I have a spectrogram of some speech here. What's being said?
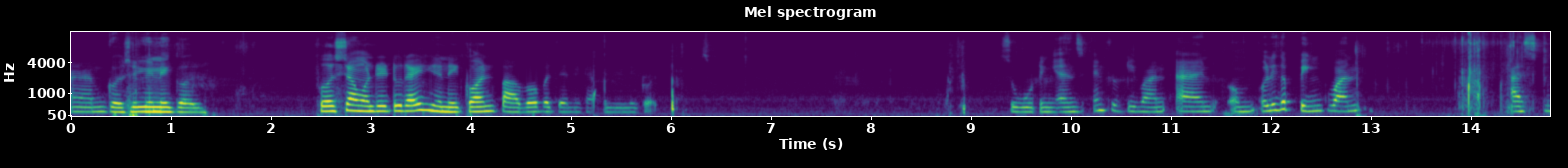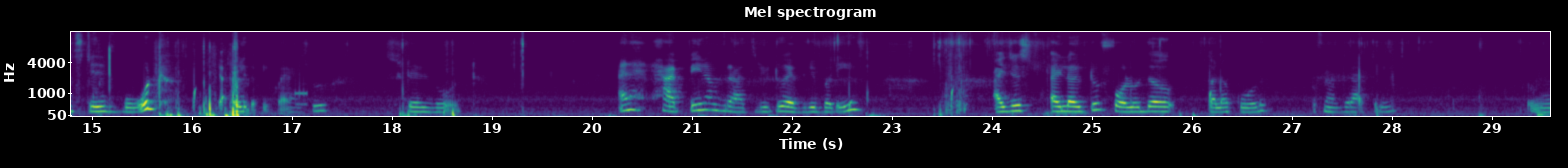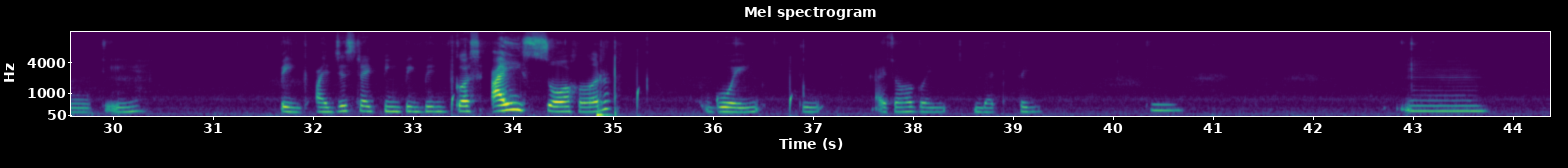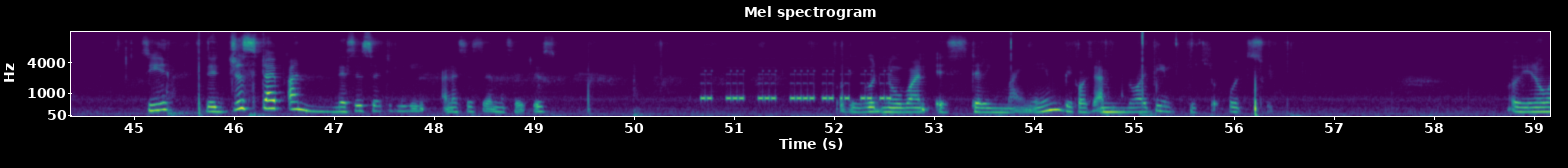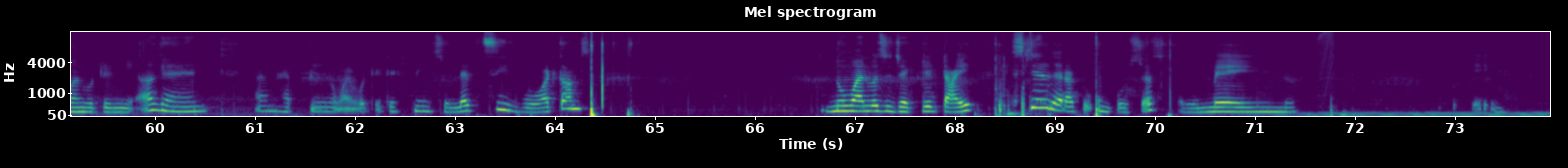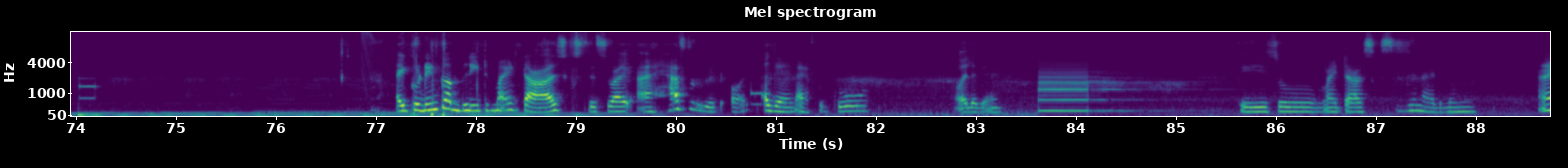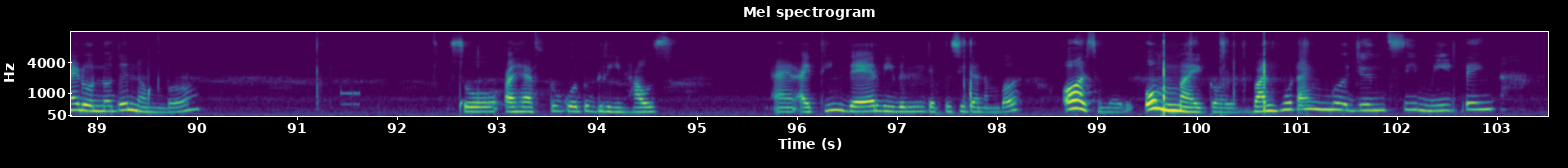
And I'm girl, so Unigirl. First, I wanted to write unicorn power, but then it happened Unigirl. So voting ends in 51, and um, only the pink one has to still vote. Yeah, only the pink one has to still vote. And happy Navratri to everybody. I just I like to follow the color code of Navratri. Okay. Pink. I just write pink, pink, pink because I saw her going to. I saw her going that thing. Okay. Mm. See, they just type unnecessarily unnecessary messages. Okay, good. No one is telling my name because I'm not the imposter also. Oh, okay, no one voted me again. I'm happy no one voted me. So let's see what comes. No one was ejected. Tie. Still, there are two imposters remain. Okay. I couldn't complete my tasks. That's why I have to do it all again. I have to go all again. Okay, so my tasks is an admin, and I don't know the number. So I have to go to greenhouse, and I think there we will get to see the number or somewhere. Oh my god! One more time emergency meeting.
